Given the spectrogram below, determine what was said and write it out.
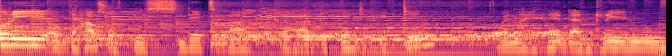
The story of the House of Peace dates back uh, to 2015 when I had a dream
